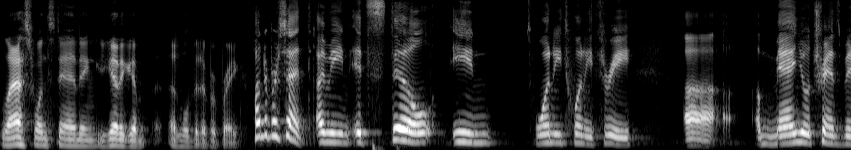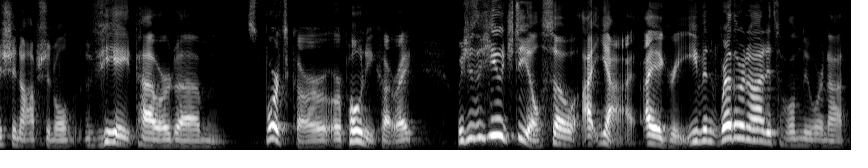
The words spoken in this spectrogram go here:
last one standing, you got to give a little bit of a break. Hundred percent. I mean, it's still in 2023, uh, a manual transmission optional V8 powered um, sports car or, or pony car, right? Which is a huge deal. So I, yeah, I, I agree. Even whether or not it's all new or not,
